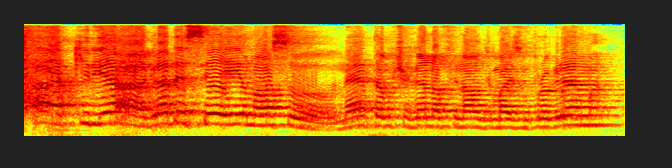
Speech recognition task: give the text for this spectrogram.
ah, queria agradecer aí o nosso, né? Estamos chegando ao final de mais um programa.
